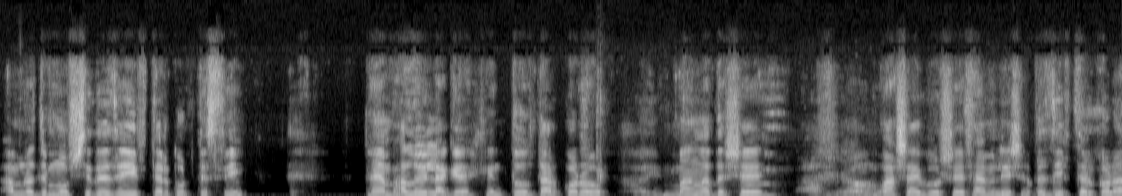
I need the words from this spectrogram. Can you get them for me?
আমরা যে মসজিদে যে ইফতার করতেছি হ্যাঁ ভালোই লাগে কিন্তু তারপরও বাংলাদেশে বাসায় বসে ফ্যামিলির সাথে ইফতার করা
